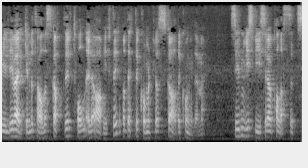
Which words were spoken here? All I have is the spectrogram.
vil de verken betale skatter, toll eller avgifter, og dette kommer til å skade kongedømmet. Siden vi spiser av palassets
